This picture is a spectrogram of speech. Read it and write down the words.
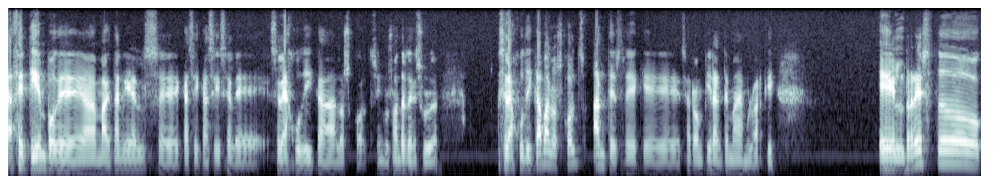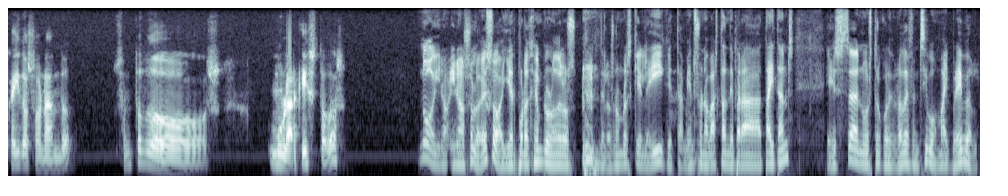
hace tiempo que a McDaniels eh, casi casi se le, se le adjudica a los Colts, incluso antes de que se le adjudicaba a los Colts antes de que se rompiera el tema de Mularkey. El resto que ha ido sonando son todos Mularquis, todos. No y, no, y no solo eso. Ayer, por ejemplo, uno de los, de los nombres que leí, que también suena bastante para Titans, es eh, nuestro coordinador defensivo, Mike Bravel.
